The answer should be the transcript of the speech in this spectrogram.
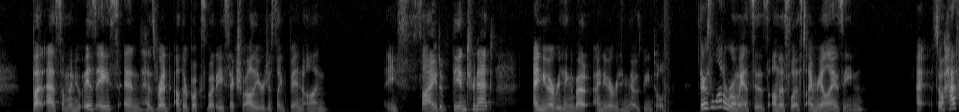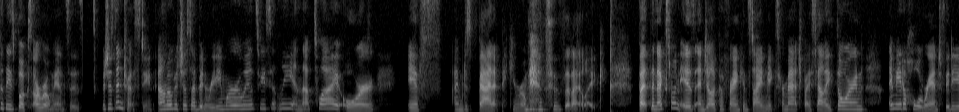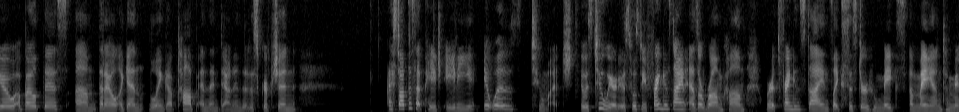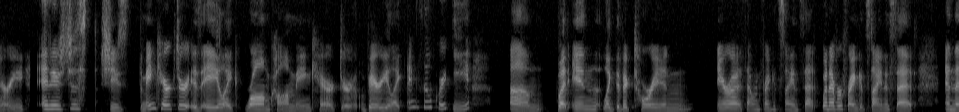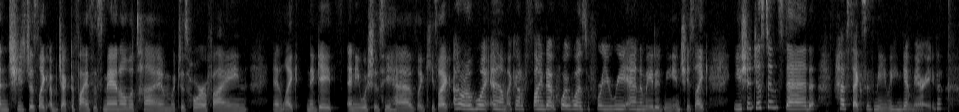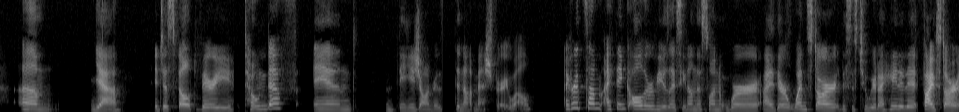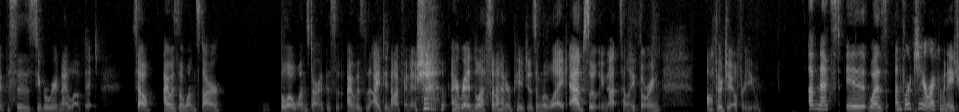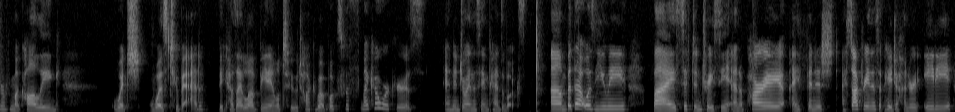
But as someone who is ace and has read other books about asexuality or just like been on a side of the internet, I knew everything about I knew everything that was being told. There's a lot of romances on this list, I'm realizing. so half of these books are romances, which is interesting. I don't know if it's just I've been reading more romance recently and that's why, or if I'm just bad at picking romances that I like. But the next one is Angelika Frankenstein Makes Her Match by Sally Thorne. I made a whole rant video about this um, that I'll again link up top and then down in the description. I stopped this at page 80. It was too much. It was too weird. It was supposed to be Frankenstein as a rom-com where it's Frankenstein's like sister who makes a man to marry. And it's just she's the main character is a like rom-com main character, very like I'm so quirky. Um but in like the Victorian era is that when Frankenstein's set? Whenever Frankenstein is set, and then she's just like objectifies this man all the time, which is horrifying and like negates any wishes he has. Like he's like, I don't know who I am. I gotta find out who I was before you reanimated me. And she's like, you should just instead have sex with me. And we can get married. Um, yeah, it just felt very tone deaf, and the genres did not mesh very well. I've heard some, I think all the reviews I've seen on this one were either one star, this is too weird, I hated it, five star, this is super weird and I loved it. So I was the one star. Below one star. This is I was I did not finish. I read less than 100 pages and was like, absolutely not, Sally Thorne, author jail for you. Up next, it was unfortunately a recommendation from a colleague, which was too bad because I love being able to talk about books with my coworkers and enjoying the same kinds of books. Um, but that was Yume by Sifton Tracey Anipare. I finished, I stopped reading this at page 180.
